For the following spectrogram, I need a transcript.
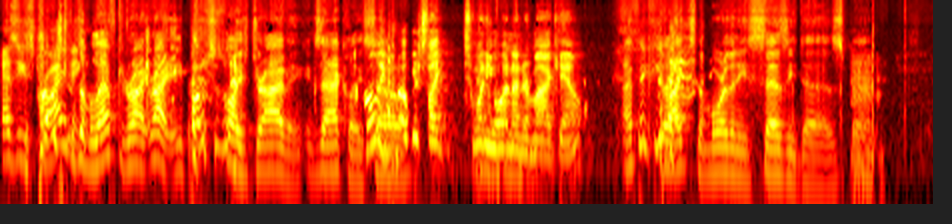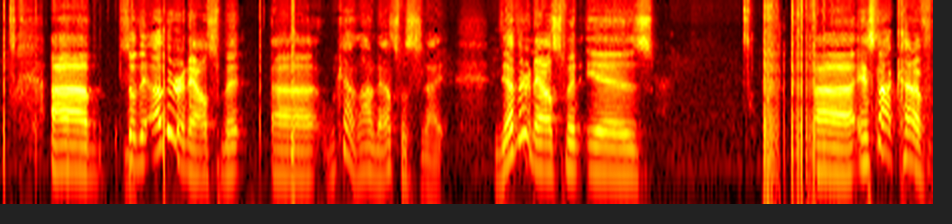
as he's he posts driving. them left and right. Right. He posts while he's driving. Exactly. I've only So published like 21 under my account. I think he likes them more than he says he does. But um, so the other announcement, uh, we got a lot of announcements tonight. The other announcement is, uh, it's not kind of.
